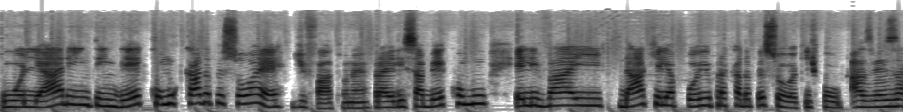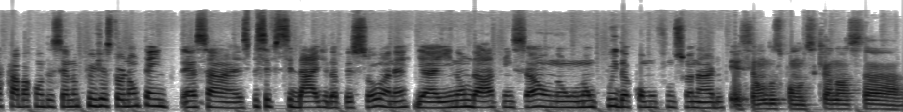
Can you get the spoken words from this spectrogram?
O olhar e entender como cada pessoa é, de fato, né? Para ele saber como ele vai dar aquele apoio para cada pessoa. Que, tipo, às vezes acaba acontecendo que o gestor não tem essa especificidade da pessoa, né? E aí não dá atenção, não, não cuida como funcionário. Esse é um dos pontos que a nossa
